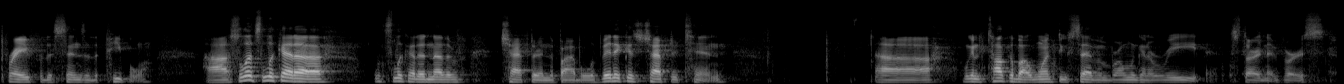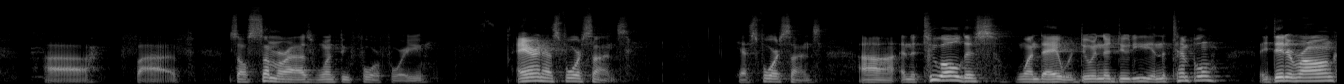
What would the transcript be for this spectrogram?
pray for the sins of the people. Uh, so let's look at a let's look at another chapter in the Bible, Leviticus chapter 10. Uh, we're going to talk about 1 through 7, but I'm only going to read starting at verse uh, 5. So I'll summarize 1 through 4 for you. Aaron has four sons. He has four sons. Uh, and the two oldest, one day, were doing their duty in the temple. They did it wrong.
